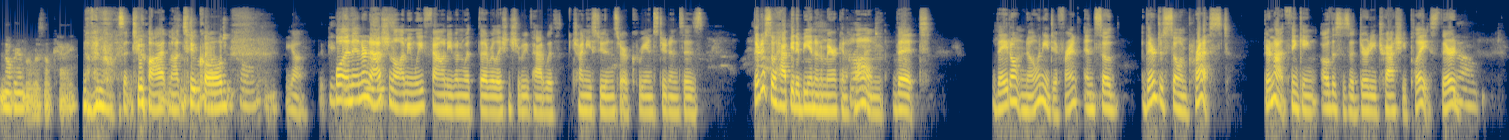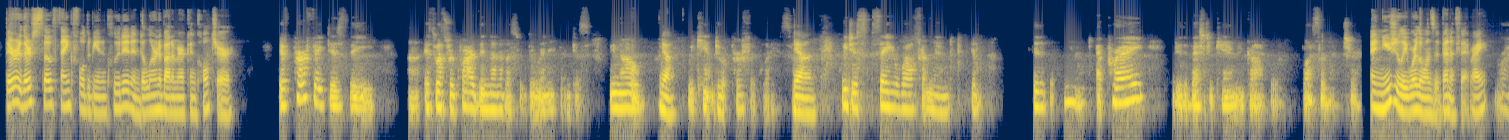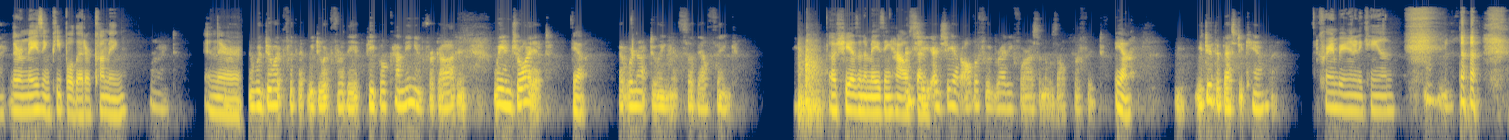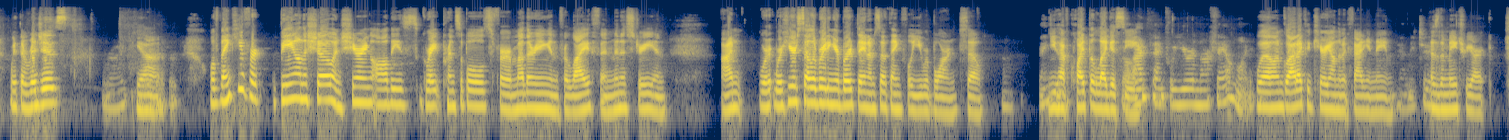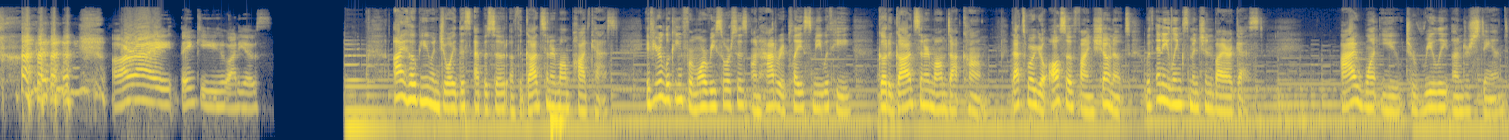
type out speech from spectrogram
November was okay. November wasn't too hot, not wasn't too hot, cold. too cold, Yeah. Well, and international, I mean, we've found even with the relationship we've had with Chinese students or Korean students is they're just so happy to be in an American Right. home that they don't know any different. And so they're just so impressed. They're not thinking, "Oh, this is a dirty, trashy place." They're No, they're they're so thankful to be included and to learn about American culture. If perfect is the uh, is what's required, then none of us would do anything because we know Yeah. we can't do it perfectly. So Yeah. we just say you're welcome and you know, you know, I pray, do the best you can, and God will bless it. I'm sure. And usually we're the ones that benefit, right? Right, They're amazing people that are coming right. and they're And we do it for the we do it for the people coming and for God, and we enjoy it. Yeah. But we're not doing it so they'll think. Oh, she has an amazing house and she and she had all the food ready for us, and it was all perfect. yeah, You do the best you can, but cranberry in a can Mhm. with the ridges. right. Yeah. Whatever. Well, thank you for being on the show and sharing all these great principles for mothering and for life and ministry. And I'm we're we're here celebrating your birthday, and I'm so thankful you were born. So Thank you have quite the So legacy. I'm thankful you're in our family. well, I'm glad I could carry on the McFadden name Yeah, me too. as the matriarch. all right, thank you. Adios. I hope you enjoyed this episode of the God Centered Mom podcast. If you're looking for more resources on how to replace me with he, go to godcenteredmom.com. That's where you'll also find show notes with any links mentioned by our guest. I want you to really understand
